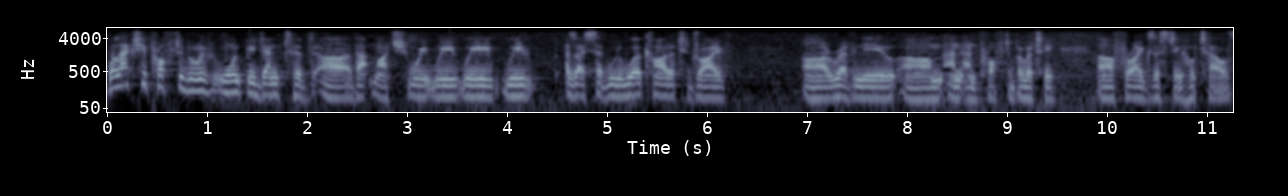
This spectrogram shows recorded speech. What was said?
Well, actually, profitability won't be dented uh, that much. We, we, we, we, as I said, we'll work harder to drive uh, revenue um, and, and profitability uh, for our existing hotels.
